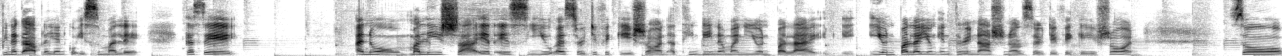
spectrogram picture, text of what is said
pinag-a-applyan ko is mali. Kasi ano, mali siya. It is US certification at hindi naman yun pala. Yun pala yung international certification. So,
